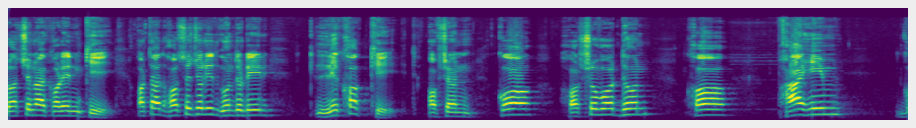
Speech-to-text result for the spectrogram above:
রচনা করেন কে? অর্থাৎ হর্ষচরিত গ্রন্থটির লেখক কে? অপশন ক, হর্ষবর্ধন, খ, ফাহিম গ,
